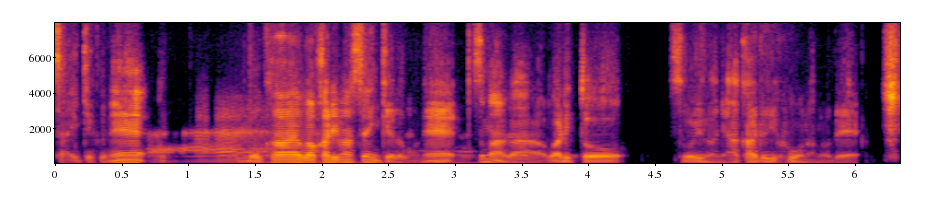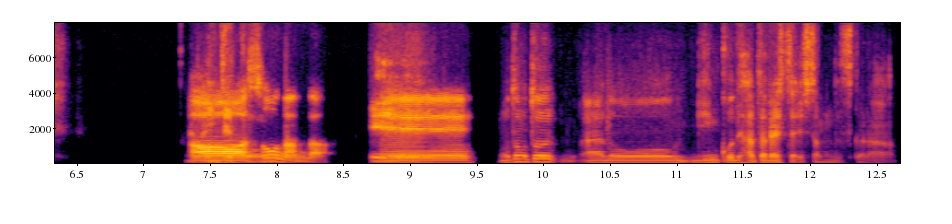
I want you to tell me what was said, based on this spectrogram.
在宅ね。僕は分かりませんけどもねう、ん妻が割とそういうのに明るい方なので。ああ、そうなんだ。えへえ。もともと、あのー銀行で働いてたりしたもんですから、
